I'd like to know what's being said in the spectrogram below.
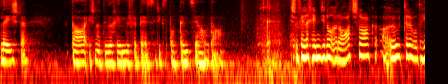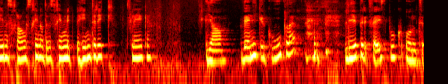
leisten Da ist natürlich immer Verbesserungspotenzial da. Hast du vielleicht irgendwie noch einen Ratschlag an Eltern, die daheim ein krankes Kind oder ein Kind mit Behinderung pflegen? Ja, weniger googlen. Lieber Facebook und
